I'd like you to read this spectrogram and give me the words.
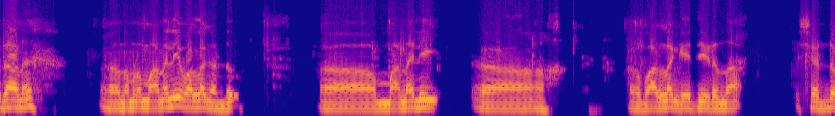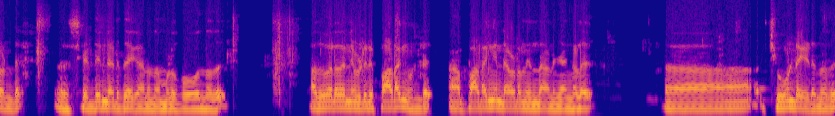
ഇതാണ് നമ്മൾ മണലി വള്ളം കണ്ടു. മണലി വള്ളം കയറ്റിയിടുന്ന ഷെഡുണ്ട്. ഷെഡിന്റെ അടുത്തേക്കാണ് നമ്മൾ പോകുന്നത്. അതുപോലെ തന്നെ ഇവിടെ ഒരു പടങ്ങുണ്ട്. ആ പടങ്ങിന്റെ അവിടെ നിന്നാണ് ഞങ്ങൾ ചൂണ്ടയിടുന്നത്.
